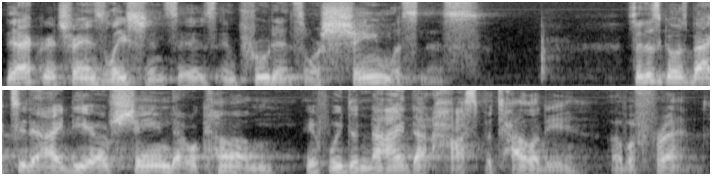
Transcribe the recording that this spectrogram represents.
The accurate translation is imprudence or shamelessness. So this goes back to the idea of shame that will come if we denied that hospitality of a friend.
